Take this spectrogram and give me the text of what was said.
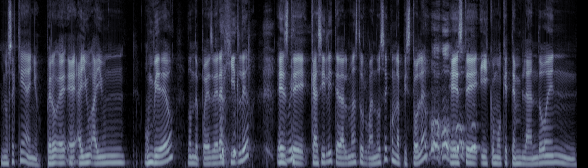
No sé qué año, pero eh, eh, hay, un, hay un, un video donde puedes ver a Hitler este, casi literal masturbándose con la pistola este, y como que temblando en...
